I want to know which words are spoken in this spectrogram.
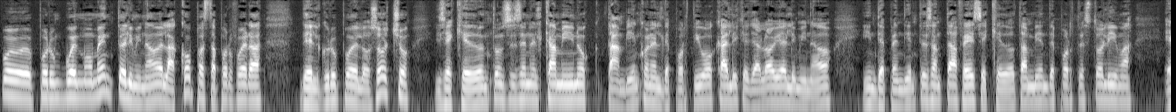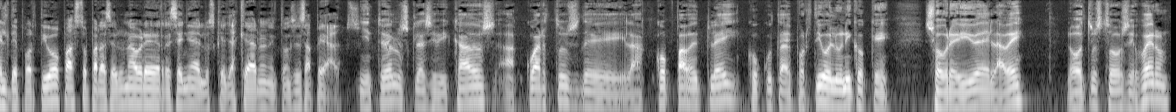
por, por un buen momento eliminado de la Copa está por fuera del grupo de los ocho y se quedó entonces en el camino también con el Deportivo Cali que ya lo había eliminado Independiente Santa Fe se quedó también Deportes Tolima el Deportivo Pasto para hacer una breve reseña de los que ya quedaron entonces apeados Y entonces los clasificados a cuartos de la Copa Betplay, Cúcuta Deportivo, el único que sobrevive de la B. Los otros todos se fueron.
